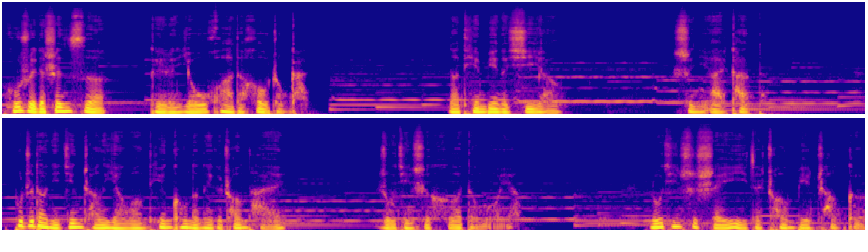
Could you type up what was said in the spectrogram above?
湖水的深色给人油画的厚重感。那天边的夕阳，是你爱看的。不知道你经常仰望天空的那个窗台，如今是何等模样？如今是谁倚在窗边唱歌？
